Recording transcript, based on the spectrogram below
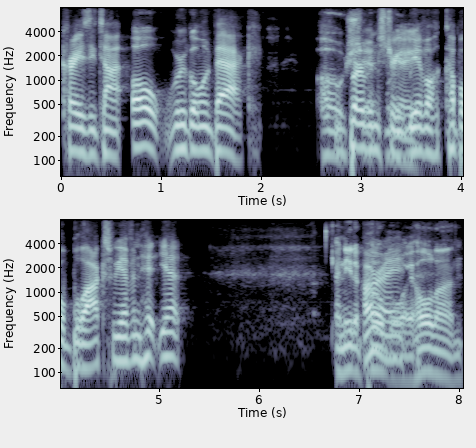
crazy time. Oh, we're going back. Oh, Bourbon shit. Street. Okay. We have a couple blocks we haven't hit yet. I need a po' right. boy. Hold on.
